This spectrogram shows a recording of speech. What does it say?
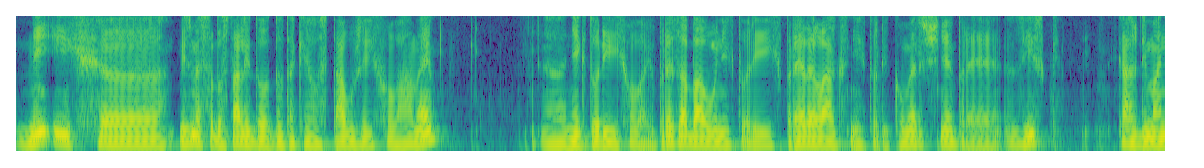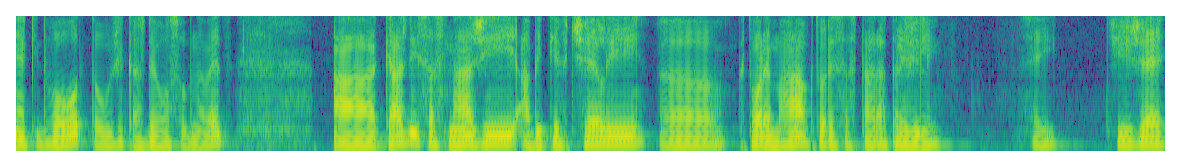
my ich, e, my sme sa dostali do, do takého stavu, že ich chováme. niektorí ich chovajú pre zabavu, niektorí ich pre relax, niektorí komerčne, pre zisk. Každý má nejaký dôvod, to už je každého osobná vec. A každý sa snaží, aby tie včely, ktoré má, ktoré sa stará, prežili. Hej. Čiže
